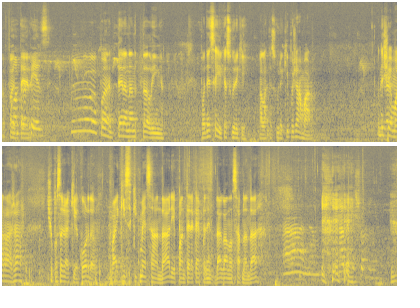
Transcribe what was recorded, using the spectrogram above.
A pantera. Contrapeso. Oh, pantera andando pedalinho. Podem seguir, que eu seguro aqui. Vai lá, que eu seguro aqui pro já armaram. Deixa eu amarrar já. Deixa eu passar já aqui a corda. Vai que isso aqui começa a andar e a pantera cai para dentro d'água, ela não sabe nadar. Ah, não. Nada cachorrinho.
